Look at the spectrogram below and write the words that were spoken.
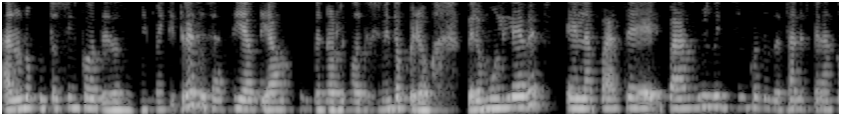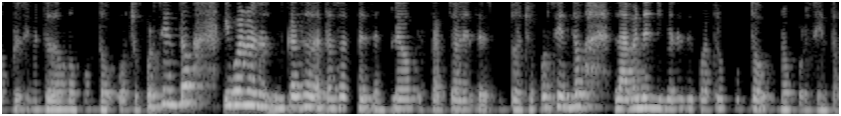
al 1.5% de 2023, o sea, sí habría un, menor ritmo de crecimiento, pero, pero muy leve. En la parte, para 2025 es donde están esperando un crecimiento de 1.8%. Y bueno, en el caso de la tasa de desempleo, que está actual en 3.8%, la ven en niveles de 4.1%.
